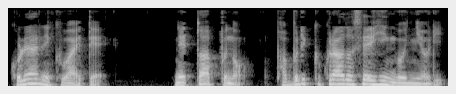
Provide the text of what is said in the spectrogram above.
これらに加えて、ネットアップのパブリッククラウド製品群により、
